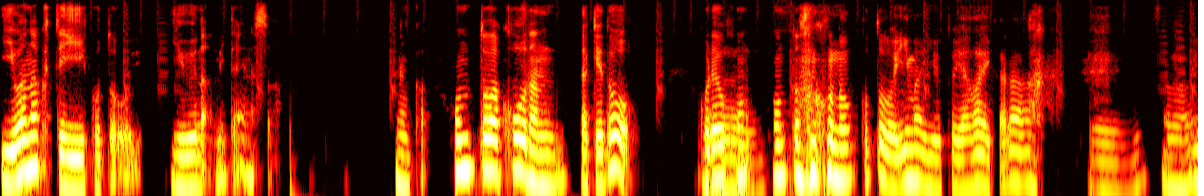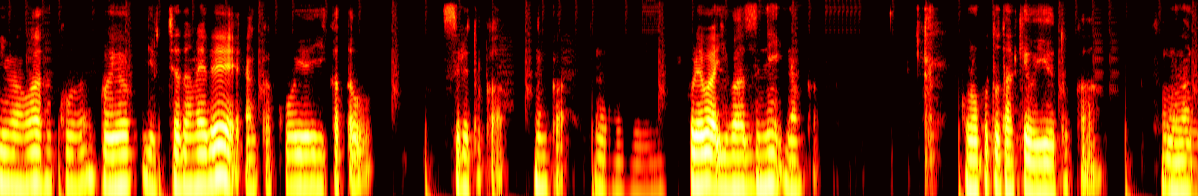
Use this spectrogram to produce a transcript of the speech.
言わなくていいことを言うなみたいなさ。なんか本当はこうなんだけど、これをほん、うん本当のこのことを今言うとやばいから、うん。その今はこうこういう言っちゃダメで、なんかこういう言い方をするとか、なんかうん。これは言わずに、なんかこのことだけを言うとか、そのなんか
